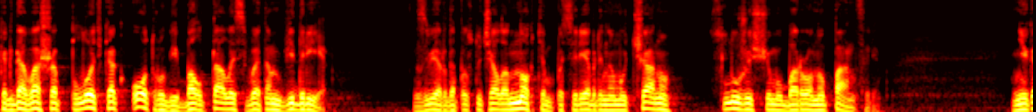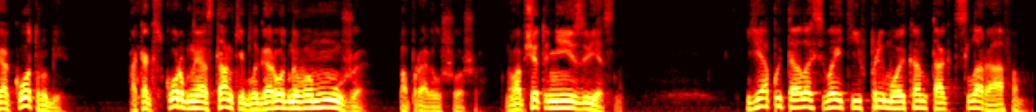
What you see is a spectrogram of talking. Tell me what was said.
когда ваша плоть как отруби болталась в этом ведре? Зверда постучала ногтем по серебряному чану, служащему барону панцирем. Не как отруби, а как скорбные останки благородного мужа, — поправил Шоша. «Но вообще-то неизвестно». «Я пыталась войти в прямой контакт с Ларафом.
